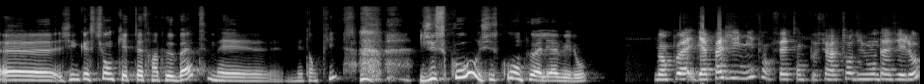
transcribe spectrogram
Euh, J'ai une question qui est peut-être un peu bête, mais, mais tant pis. jusqu'où jusqu'où on peut aller à vélo? Il n'y a pas de limite, en fait. On peut faire le tour du monde à vélo.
